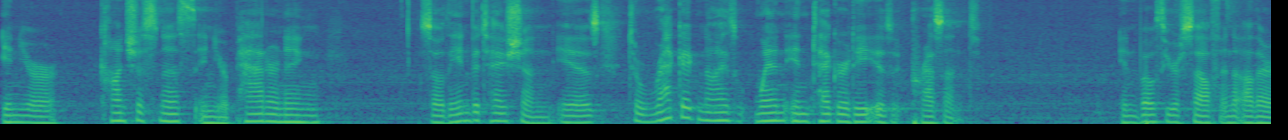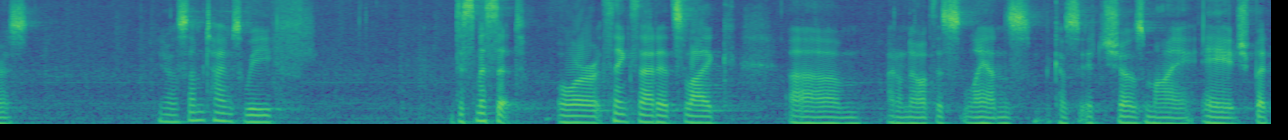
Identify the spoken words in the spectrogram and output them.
in your consciousness, in your patterning so the invitation is to recognize when integrity is present in both yourself and others. You know, sometimes we dismiss it or think that it's like, um, I don't know if this lands because it shows my age, but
